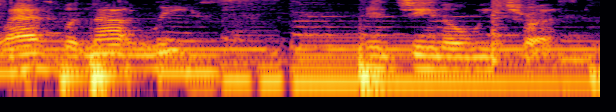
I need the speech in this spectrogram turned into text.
Last but not least, in Gino we trust.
